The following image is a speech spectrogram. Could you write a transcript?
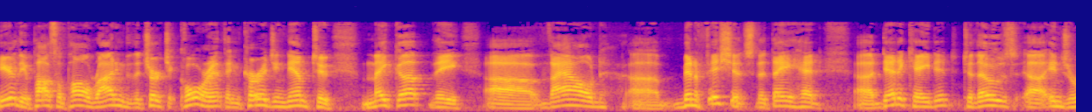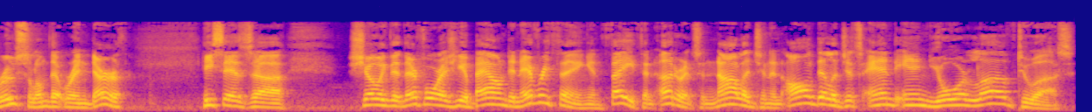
here, the Apostle Paul writing to the church at Corinth, encouraging them to make up the uh, vowed uh, beneficence that they had uh, dedicated to those uh, in Jerusalem that were in dearth. He says, uh, showing that therefore as ye abound in everything, in faith and utterance and knowledge and in all diligence and in your love to us,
